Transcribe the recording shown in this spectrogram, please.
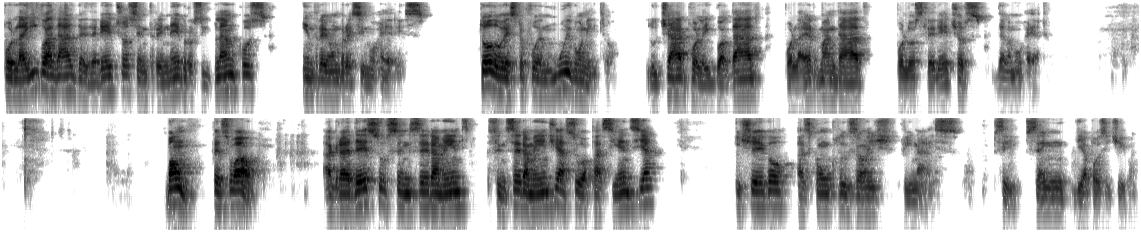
por la igualdad de derechos entre negros y blancos, entre hombres y mujeres. Todo esto fue muy bonito, luchar por la igualdad, por la hermandad, por los derechos de la mujer. Bom, pessoal, agradeço sinceramente, sinceramente a sua paciência e chego às conclusões finais. Sim, sem diapositiva.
